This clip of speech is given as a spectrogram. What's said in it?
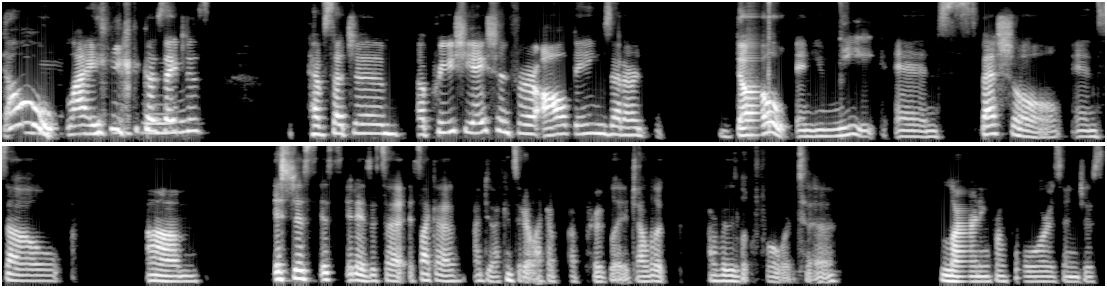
don't like because they Mm-hmm. just have such a appreciation for all things that are dope and unique and special, and so um it's just it's it is it's a it's like a i do i consider it like a, a privilege i look i really look forward to learning from fours and just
